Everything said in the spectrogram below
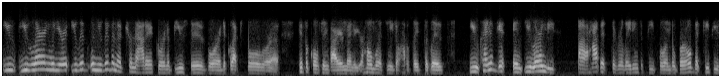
you you learn when you're you live when you live in a traumatic or an abusive or a neglectful or a difficult environment or you're homeless and you don't have a place to live. You kind of get in. You learn these uh, habits of relating to people in the world that keep you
